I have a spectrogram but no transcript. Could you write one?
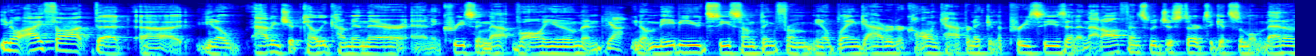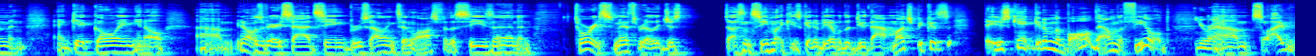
you know I thought that uh, you know having Chip Kelly come in there and increasing that volume and yeah. you know maybe you'd see something from you know Blaine Gabbert or Colin Kaepernick in the preseason and that offense would just start to get some momentum and and get going. You know um, you know it was very sad seeing Bruce Ellington lost for the season and Torrey Smith really just doesn't seem like he's going to be able to do that much because they just can't get him the ball down the field. You're right. Um, so I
